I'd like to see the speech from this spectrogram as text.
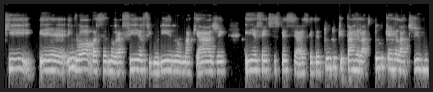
que é, engloba a cenografia, figurino, maquiagem e efeitos especiais, quer dizer, tudo que tá tudo que é relativo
